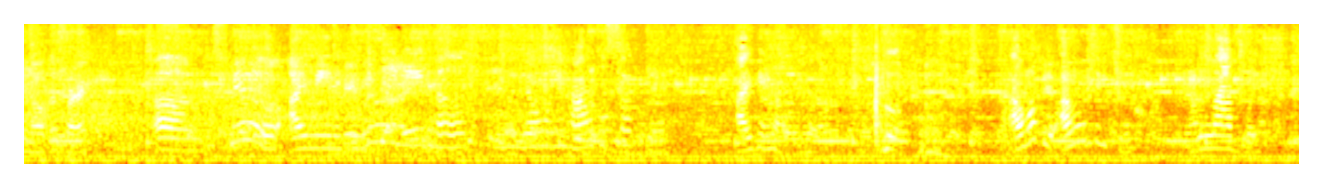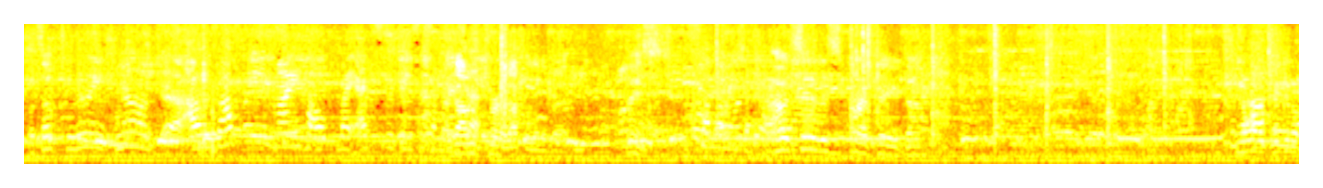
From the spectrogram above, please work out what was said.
you know, this right. Um, two, I mean, if you really need help you knowing how to suck it, I can help you. I'll help you. I will teach you. Gladly. What's up? No, uh, I was offering my help, my expertise to someone I gotta turn it up a little bit. Nice. I would say this is probably pretty done. You don't want to pick it up.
